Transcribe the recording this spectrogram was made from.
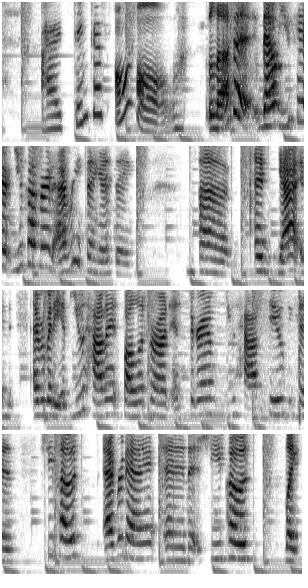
I think that's all. Love it. No, you can you covered everything, I think. Um, and yeah, and everybody, if you haven't followed her on Instagram, you have to because she posts every day and she posts like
